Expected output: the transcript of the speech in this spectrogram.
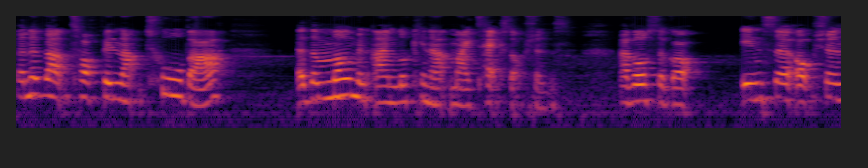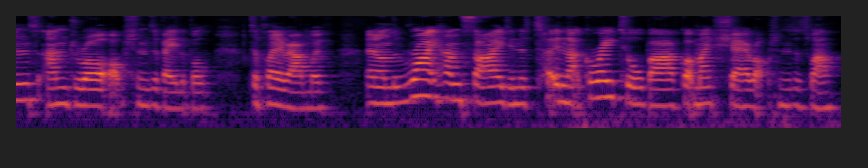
And at that top in that toolbar, at the moment I'm looking at my text options. I've also got insert options and draw options available to play around with. And on the right hand side in, the in that grey toolbar, I've got my share options as well.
